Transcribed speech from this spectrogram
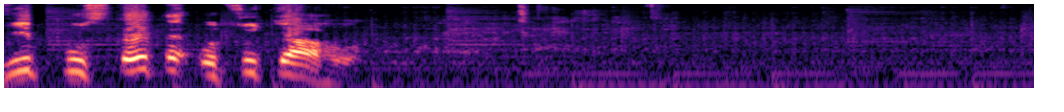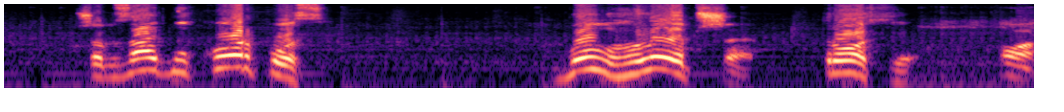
відпустити оцю тягу. Щоб задній корпус був глибше трохи. О,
